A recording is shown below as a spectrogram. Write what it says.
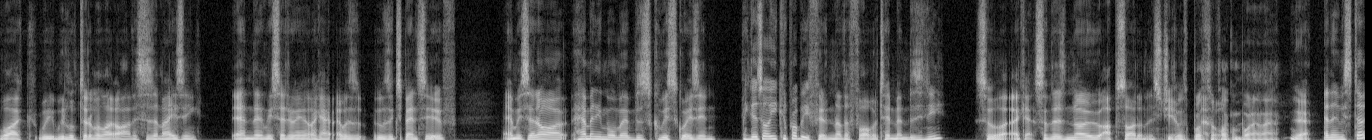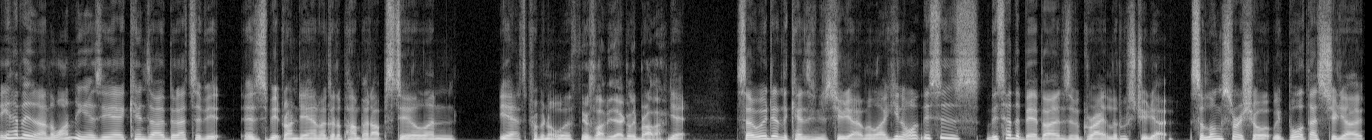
Like we, we looked at it and we're like, oh, this is amazing. And then we said to him, okay, it was it was expensive, and we said, oh, how many more members could we squeeze in? He goes, oh, you could probably fit another five or ten members in here. So okay, so there's no upside on this gym. what's the fucking point of that? Yeah. And then we said, don't you have another one? He goes, yeah, Kenzo, but that's a bit it's a bit run down. I've got to pump it up still, and yeah, it's probably not worth. It was like the ugly brother. Yeah. So we went down to the Kensington studio and we're like, you know what, this is this had the bare bones of a great little studio. So long story short, we bought that studio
